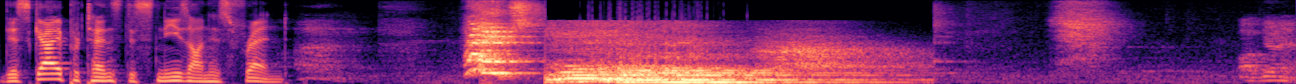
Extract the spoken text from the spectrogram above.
This guy pretends to sneeze on his friend. 아 미안해.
